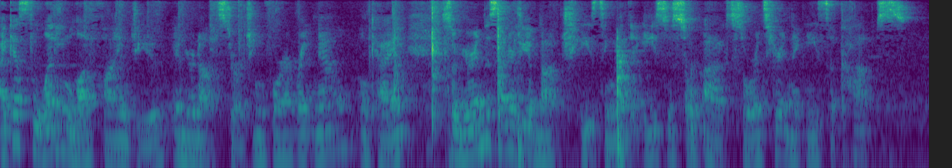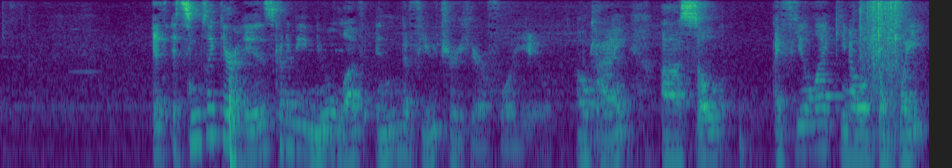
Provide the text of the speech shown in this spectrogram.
I guess letting love find you and you're not searching for it right now, okay? So you're in this energy of not chasing the Ace of uh, Swords here and the Ace of Cups it, it seems like there is going to be new love in the future here for you. Okay. Uh, so I feel like, you know, the wait,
